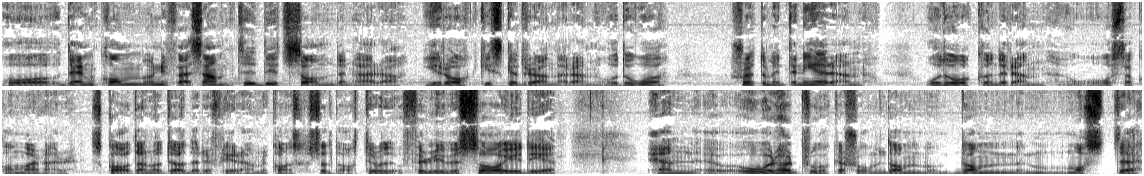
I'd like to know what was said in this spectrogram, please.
och den kom ungefär samtidigt som den här irakiska drönaren och då sköt de inte ner den och då kunde den åstadkomma den här skadan och dödade flera amerikanska soldater. Och för USA är ju det en oerhörd provokation. De, de måste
